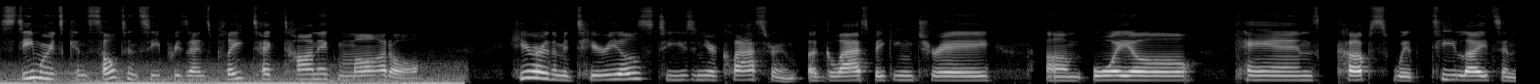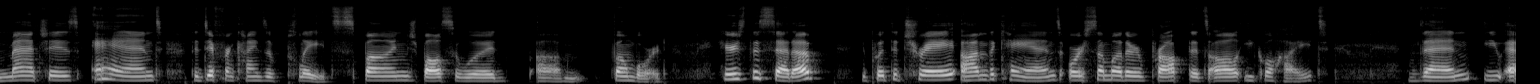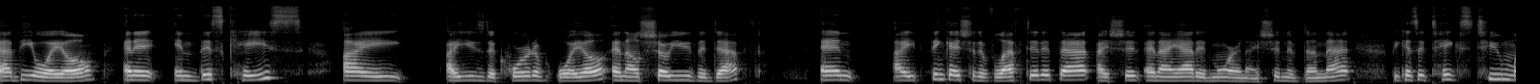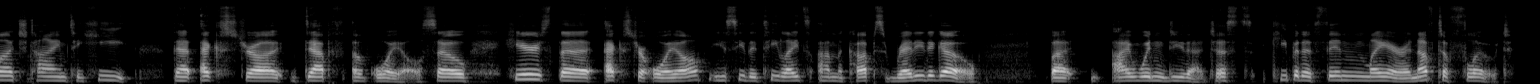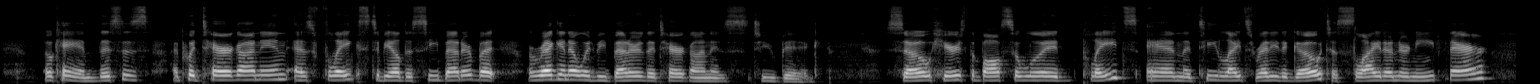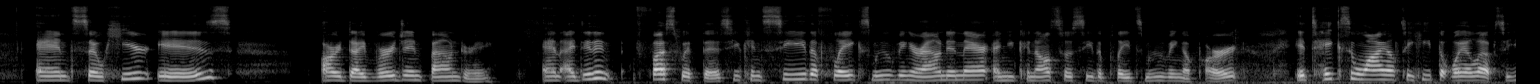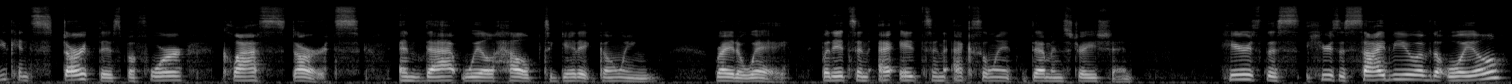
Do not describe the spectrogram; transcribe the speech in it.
STEAMWorks Consultancy presents Plate Tectonic Model. Here are the materials to use in your classroom a glass baking tray, um, oil, cans, cups with tea lights and matches, and the different kinds of plates sponge, balsa wood, um, foam board. Here's the setup. You put the tray on the cans or some other prop that's all equal height. Then you add the oil, and it in this case, I I used a quart of oil, and I'll show you the depth. And I think I should have left it at that. I should, and I added more, and I shouldn't have done that because it takes too much time to heat that extra depth of oil. So here's the extra oil. You see the tea lights on the cups ready to go but I wouldn't do that. Just keep it a thin layer, enough to float. Okay, and this is, I put tarragon in as flakes to be able to see better, but oregano would be better. The tarragon is too big. So here's the balsa wood plates and the tea lights ready to go to slide underneath there. And so here is our divergent boundary. And I didn't fuss with this. You can see the flakes moving around in there, and you can also see the plates moving apart. It takes a while to heat the oil up, so you can start this before class starts, and that will help to get it going right away. But it's an it's an excellent demonstration. Here's this here's a side view of the oil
